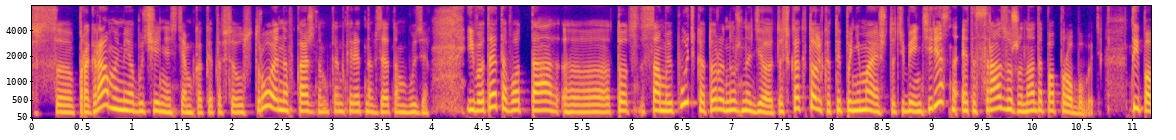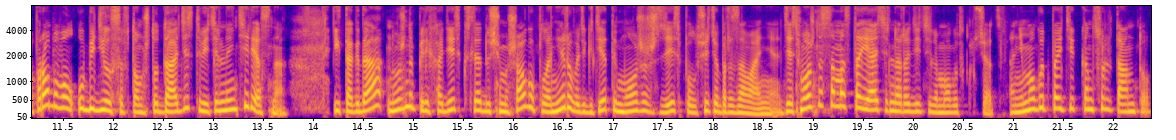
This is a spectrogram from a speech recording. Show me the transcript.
с программами обучения, с тем, как это все устроено в каждом конкретно взятом вузе. И вот это вот та, э, тот самый путь, который нужно делать. То есть как только ты понимаешь, что тебе интересно, это сразу же надо попробовать. Ты попробовал, убедился в том, что да, действительно интересно. И тогда нужно переходить к следующему шагу, планировать, где ты можешь здесь получить образование. Здесь можно самостоятельно, родители могут включаться. Они могут пойти к консультанту,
